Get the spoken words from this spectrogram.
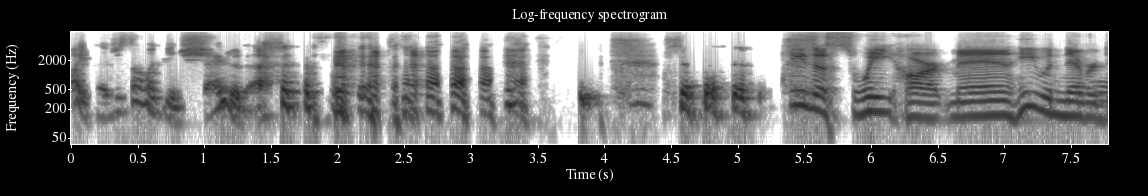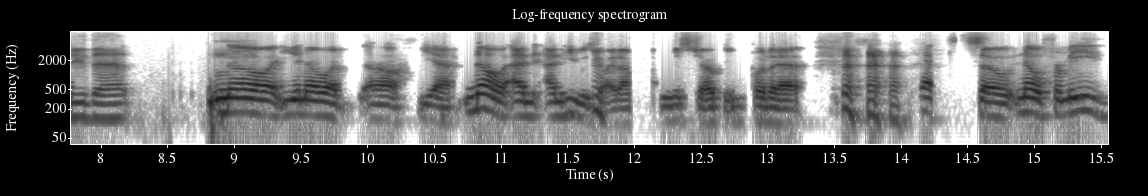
right. I just don't like being shouted at. He's a sweetheart, man. He would never do that. no, you know what? Uh, yeah, no, and and he was right. I'm, I'm just joking. But uh, yeah, so no, for me,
